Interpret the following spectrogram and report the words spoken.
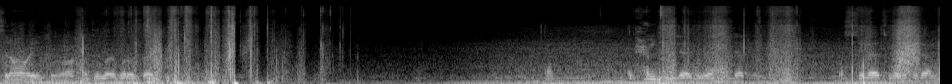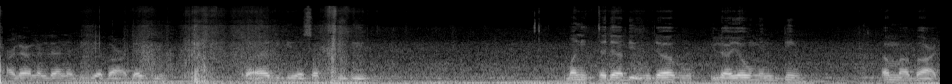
السلام عليكم ورحمة الله وبركاته. الحمد لله وحده والصلاة والسلام على من لا نبي بعده وآله وصحبه. من اهتدى بهداه إلى يوم الدين أما بعد.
